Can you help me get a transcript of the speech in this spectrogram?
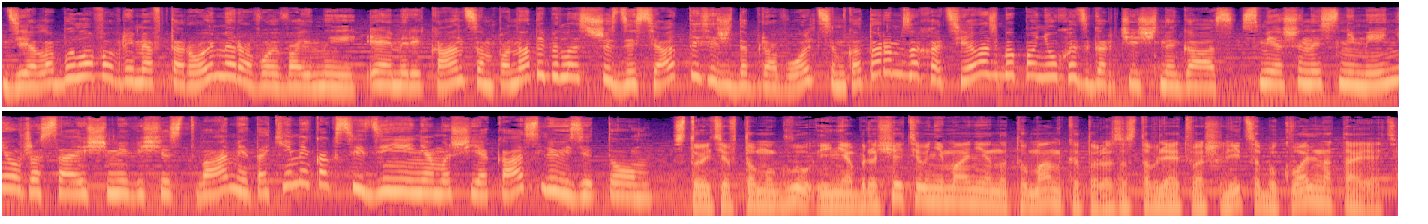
Дело было во время Второй мировой войны, и американцам понадобилось 60 тысяч добровольцам, которым захотелось бы понюхать горчичный газ, смешанный с не менее ужасающими веществами, такими как соединение мышьяка с люизитом. Стойте в том углу и не обращайте внимания на туман, который заставляет ваши лица буквально таять.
